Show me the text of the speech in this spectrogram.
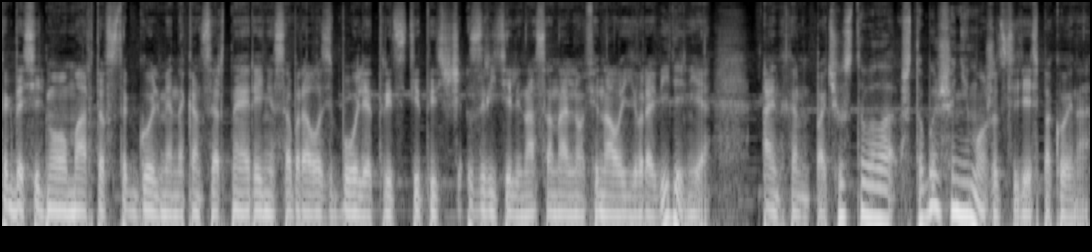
Когда 7 марта в Стокгольме на концертной арене собралось более 30 тысяч зрителей национального финала Евровидения, Айнхорн почувствовала, что больше не может сидеть спокойно.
